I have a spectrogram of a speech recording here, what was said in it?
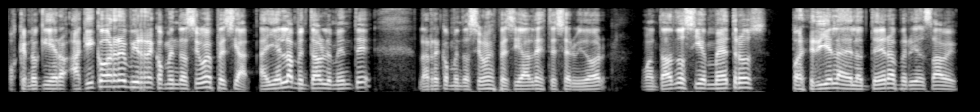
porque no quiero. Aquí corre mi recomendación especial. Ayer, lamentablemente, la recomendación especial de este servidor, aguantando 100 metros, pasaría en la delantera, pero ya saben,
